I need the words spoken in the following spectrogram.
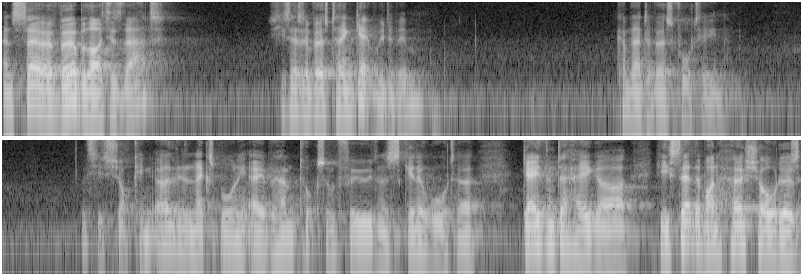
And Sarah verbalizes that. She says in verse 10, Get rid of him. Come down to verse 14. This is shocking. Early the next morning, Abraham took some food and a skin of water, gave them to Hagar. He set them on her shoulders,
